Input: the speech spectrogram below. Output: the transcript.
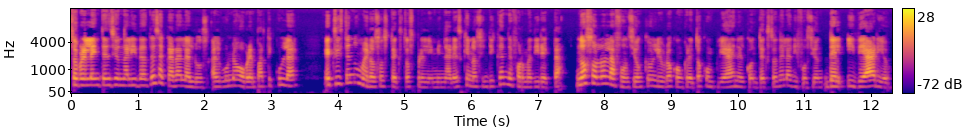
Sobre la intencionalidad de sacar a la luz alguna obra en particular, existen numerosos textos preliminares que nos indican de forma directa no solo la función que un libro concreto cumplía en el contexto de la difusión del ideario,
